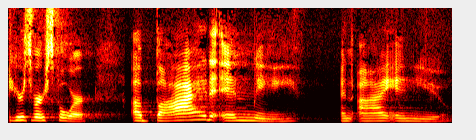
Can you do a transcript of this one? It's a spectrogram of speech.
Here's verse 4 Abide in me, and I in you.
